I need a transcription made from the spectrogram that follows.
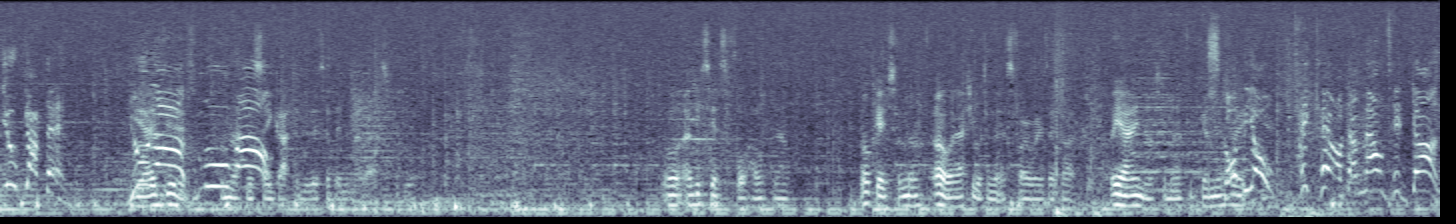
You got them! You yeah, I did. I'm not gonna say got to do this at the at least he has full health now. Okay, so no. Oh, it actually wasn't as far away as I thought. But yeah, I know. So mounted gun is right. Scorpio, take care of that mounted gun!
